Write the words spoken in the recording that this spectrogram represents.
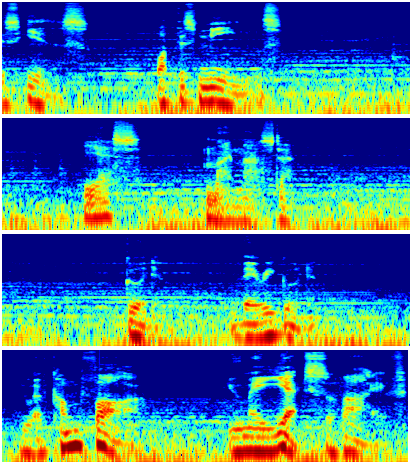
This is? What this means? Yes, my master. Good. Very good. You have come far. You may yet survive.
